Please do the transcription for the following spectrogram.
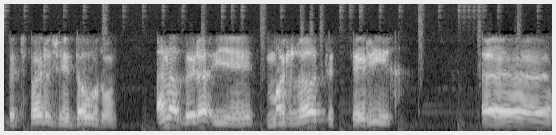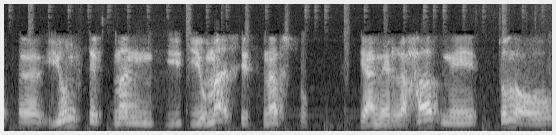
بتفرجي دورهم. أنا برأيي مرات التاريخ آه، آه، ينصف من يمأسس نفسه. يعني الرحابنة طلعوا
